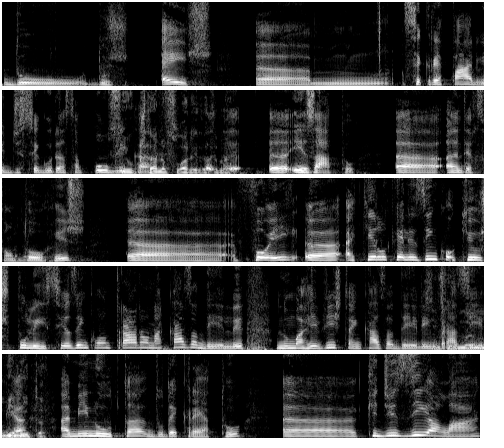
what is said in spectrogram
do, dos ex uh, secretário de Segurança Pública. Sim, o que está na Flórida também. Uh, uh, exato. Uh, Anderson, Anderson, Torres. Uh, foi uh, aquilo que, eles, que os polícias encontraram na casa dele, numa revista em casa dele, Sim, em Brasília, minuta. a minuta do decreto, uh, que dizia lá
